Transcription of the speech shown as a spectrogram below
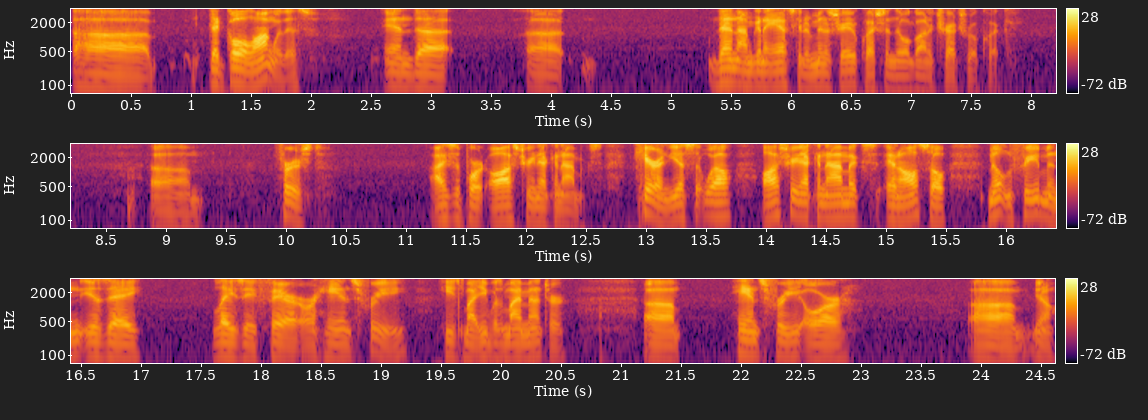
uh, that go along with this, and uh, uh, then I'm going to ask an administrative question. Then we'll go on to charts real quick. Um, first, I support Austrian economics. Karen, yes, well, Austrian economics, and also Milton Friedman is a laissez-faire or hands-free. He's my he was my mentor. Um, hands-free or um, you know.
